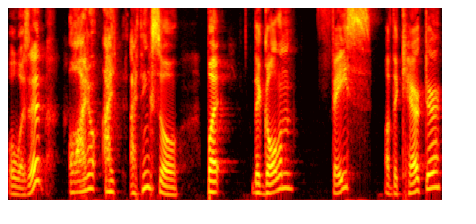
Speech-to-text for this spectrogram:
oh was it Oh, I don't. I I think so. But the Gollum face of the character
